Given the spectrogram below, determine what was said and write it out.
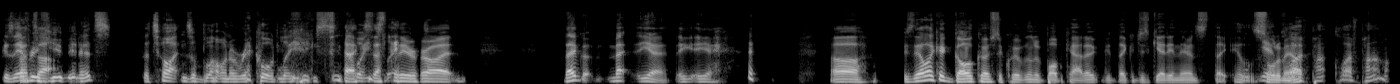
because every uh, few minutes the Titans are blowing a record lead exactly right. They've got yeah yeah. uh is there like a Gold Coast equivalent of Bob Katter? They could just get in there and they, he'll Yeah, sort them Clive, out. Pa- Clive Palmer.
